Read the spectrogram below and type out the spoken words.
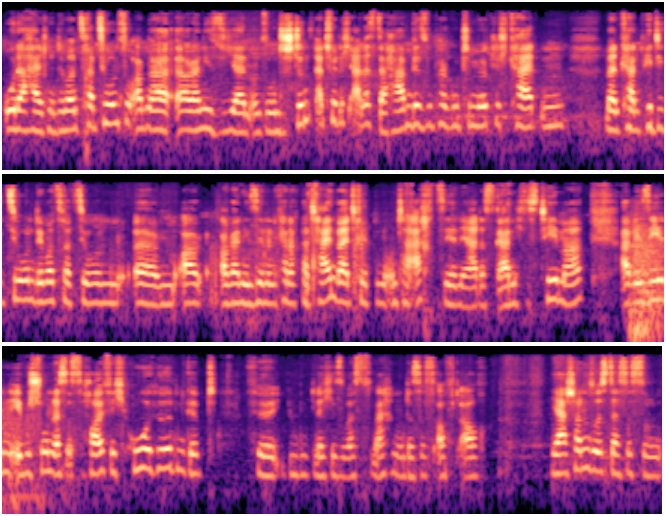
oder halt eine Demonstration zu organisieren und so. Und das stimmt natürlich alles, da haben wir super gute Möglichkeiten. Man kann Petitionen, Demonstrationen ähm, organisieren, man kann auch Parteien beitreten unter 18, ja, das ist gar nicht das Thema. Aber wir sehen eben schon, dass es häufig hohe Hürden gibt für Jugendliche sowas zu machen und dass es oft auch ja schon so ist, dass es so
